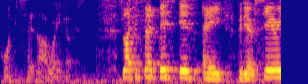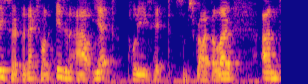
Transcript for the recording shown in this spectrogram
I want you to take that away, guys. So like I said, this is a video series. So if the next one isn't out yet, please hit subscribe below. And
